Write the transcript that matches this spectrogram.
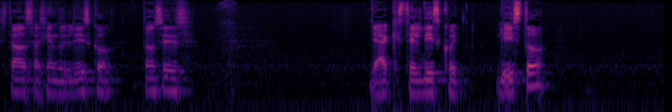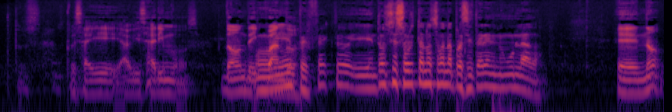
estamos haciendo el disco. Entonces, ya que esté el disco listo, pues, pues ahí avisaremos dónde y Muy cuándo. bien, perfecto. Y entonces ahorita no se van a presentar en ningún lado. Eh, no,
